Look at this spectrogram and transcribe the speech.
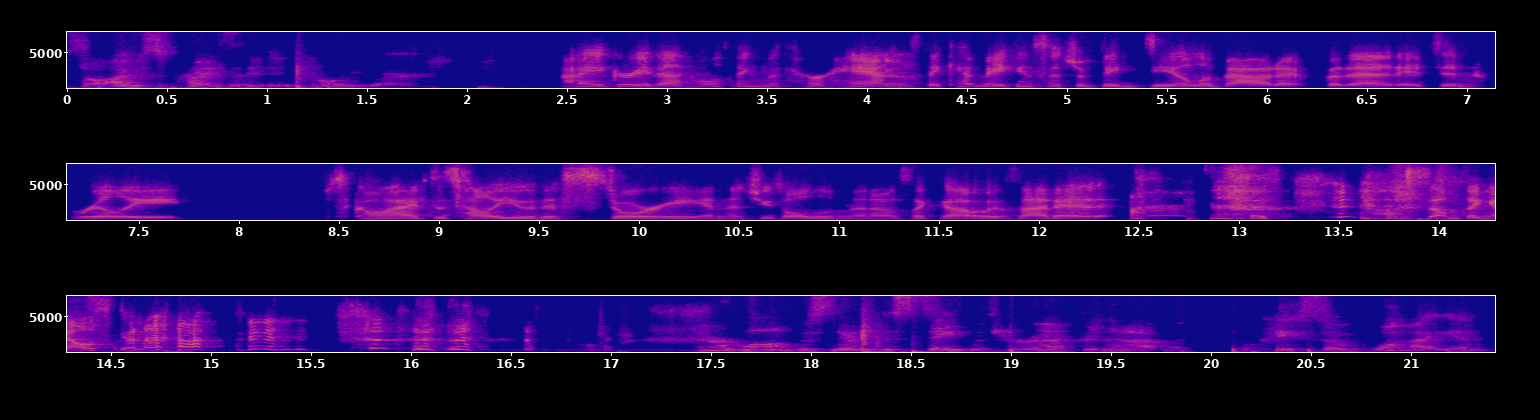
so I was surprised that it didn't go anywhere. I agree. That whole thing with her hands, yeah. they kept making such a big deal about it, but then it didn't really like, oh, I have to tell you this story. And then she told him, and I was like, oh, is that it? is something else going to happen? her mom was never the same with her after that. Like, okay, so why? And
